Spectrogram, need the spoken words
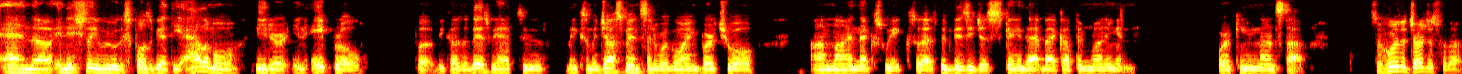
And uh, initially, we were supposed to be at the Alamo Theater in April, but because of this, we had to make some adjustments, and we're going virtual online next week. So that's been busy just getting that back up and running and working nonstop. So who are the judges for that?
